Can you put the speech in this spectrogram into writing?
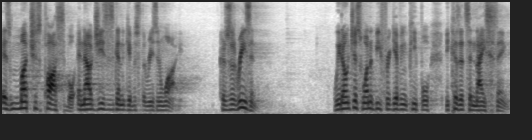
as much as possible. And now Jesus is going to give us the reason why. Because there's a reason. We don't just want to be forgiving people because it's a nice thing.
